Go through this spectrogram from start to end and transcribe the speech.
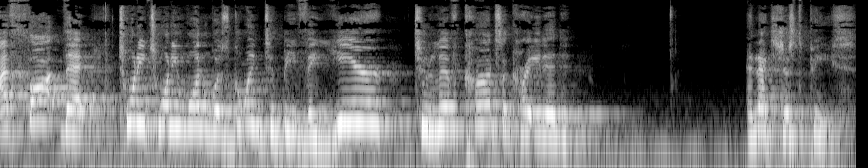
I thought that 2021 was going to be the year to live consecrated. And that's just a piece.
